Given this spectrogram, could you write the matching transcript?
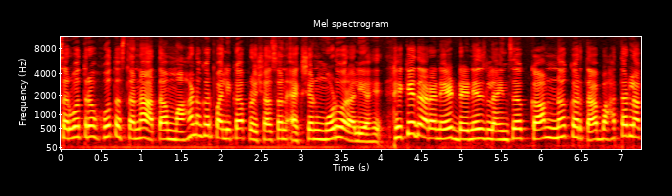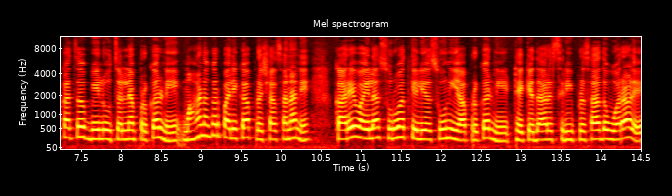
सर्वत्र होत असताना आता महानगरपालिका प्रशासन ॲक्शन मोडवर आली आहे. ठेकेदाराने ड्रेनेज लाईनचं काम न करता बहात्तर लाखाचं बिल उचलण्याप्रकरणी महानगरपालिका प्रशासनाने कार्यवाहीला सुरुवात केली असून या प्रकरणी ठेकेदार श्रीप्रसाद वराळे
